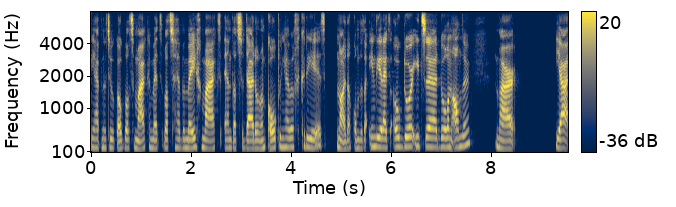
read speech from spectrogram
Je hebt natuurlijk ook wat te maken met wat ze hebben meegemaakt en dat ze daardoor een coping hebben gecreëerd. Nou, dan komt het indirect ook door iets uh, door een ander. Maar ja,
